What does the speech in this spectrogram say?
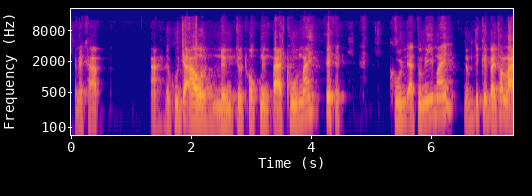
ใช่ไหมครับอะเดี๋ยวคุณจะเอาหนึ่งจุดหกหนึ่งแปดคูณไหมคูณแต่ตรงนี้ไหมแล้วมันจะขึ้นไปเท่าไหร่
